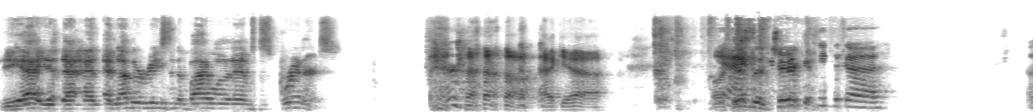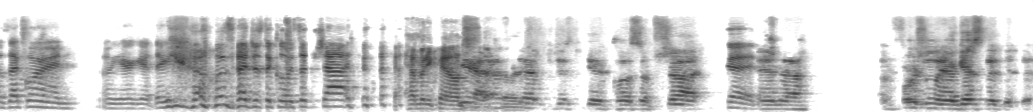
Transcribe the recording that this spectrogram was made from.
Yeah, yeah. That, another reason to buy one of them sprinters. Heck yeah. Well, Yeah. This is chicken. Seems like a. How's that going? Oh, you're good. There you go. Is that just a close-up shot? How many pounds is Yeah, that? Bird? that- just get a close-up shot. good. And uh, unfortunately, I guess that that- that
